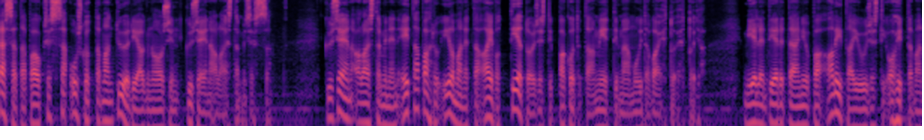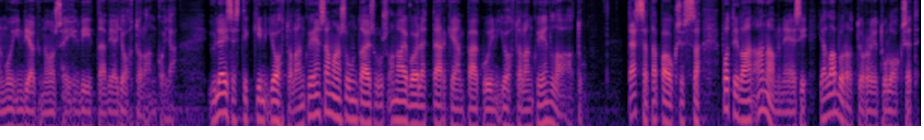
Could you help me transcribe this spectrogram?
tässä tapauksessa uskottavan työdiagnoosin kyseenalaistamisessa. Kyseenalaistaminen ei tapahdu ilman, että aivot tietoisesti pakotetaan miettimään muita vaihtoehtoja – Mielen tiedetään jopa alitajuisesti ohittavan muihin diagnooseihin viittaavia johtolankoja. Yleisestikin johtolankojen samansuuntaisuus on aivoille tärkeämpää kuin johtolankojen laatu. Tässä tapauksessa potilaan anamneesi ja laboratoriotulokset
